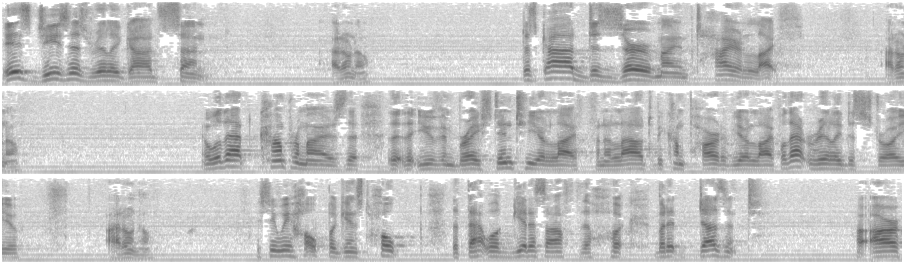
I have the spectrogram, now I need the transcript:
Is Jesus really God's Son? I don't know. Does God deserve my entire life? I don't know. And will that compromise that, that, that, you've embraced into your life and allowed to become part of your life, will that really destroy you? I don't know. You see, we hope against hope that that will get us off the hook, but it doesn't. Our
